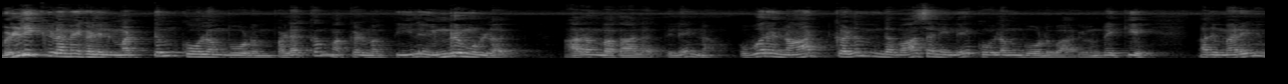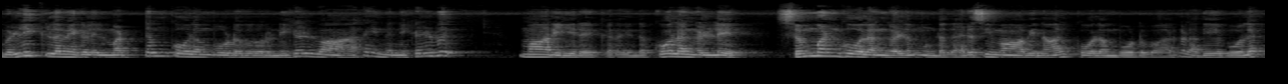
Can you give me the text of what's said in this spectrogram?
வெள்ளிக்கிழமைகளில் மட்டும் கோலம் போடும் பழக்கம் மக்கள் மத்தியில இன்றும் உள்ளது. ஆரம்ப காலத்திலே ஒவ்வொரு நாட்களும் இந்த வாசலிலே கோலம் போடுவார்கள். இன்றைக்கு அது மறைவு வெள்ளிக்கிழமைகளில் மட்டும் கோலம் போடுகிற ஒரு நிகழ்வாக இந்த நிகழ்வு மாறியிருக்கிறது. இந்த கோலங்களிலே செம்மண் கோலங்களும் உண்டது. அரிசி மாவினால் கோலம் போடுவார்கள். அதே போல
